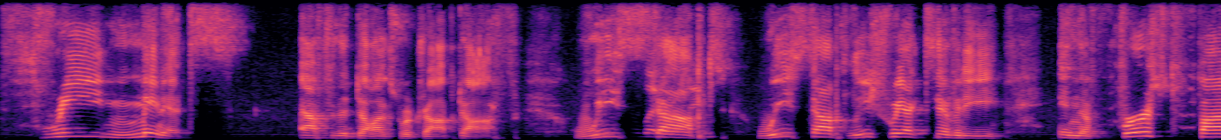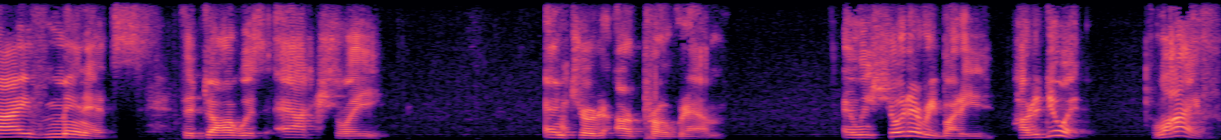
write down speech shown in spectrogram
three minutes after the dogs were dropped off. We stopped. We stopped leash reactivity in the first five minutes. The dog was actually entered our program, and we showed everybody how to do it live.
